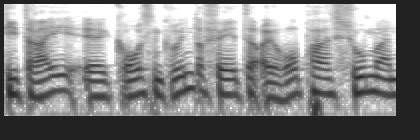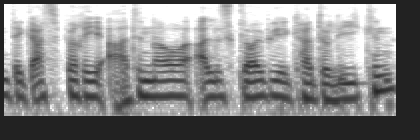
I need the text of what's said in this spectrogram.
Die drei äh, großen Gründerväter Europas, Schumann, de Gasperi, Adenauer, alles gläubige Katholiken,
